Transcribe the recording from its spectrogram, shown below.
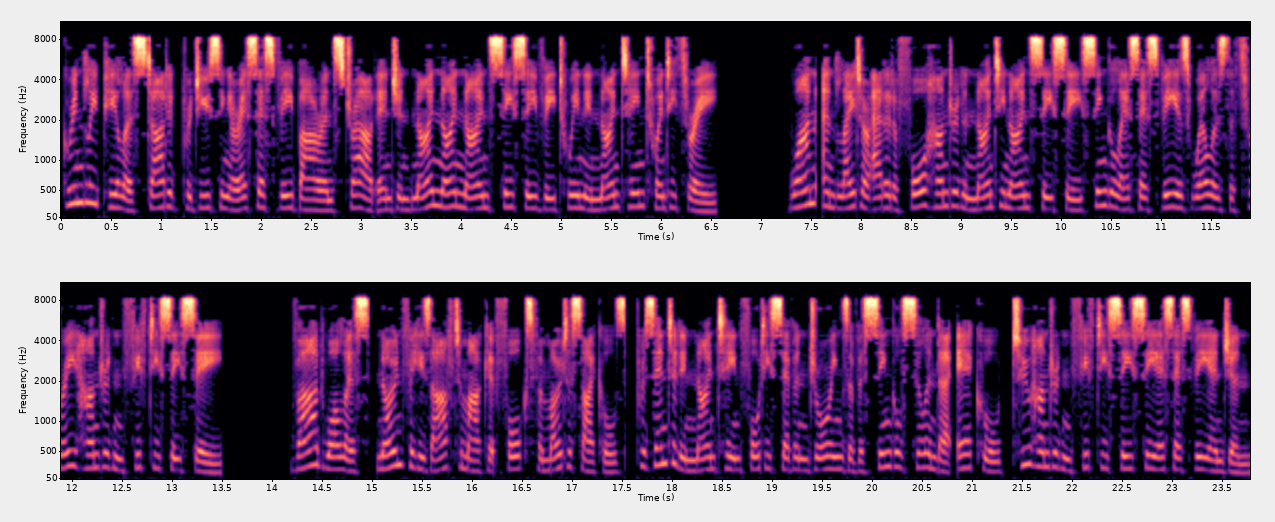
Grindlay Peerless started producing a SSV Barr and Stroud engined 999cc V-twin in 1923. 1 and later added a 499cc single SSV as well as the 350cc. Vard Wallace, known for his aftermarket forks for motorcycles, presented in 1947 drawings of a single-cylinder, air-cooled, 250cc SSV engine.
